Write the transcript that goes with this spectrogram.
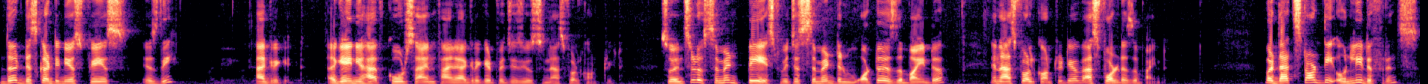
The discontinuous phase is the aggregate. Again you have coarse iron fine aggregate which is used in asphalt concrete. So, instead of cement paste which is cement and water as the binder, in asphalt concrete you have asphalt as a binder. But that is not the only difference,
